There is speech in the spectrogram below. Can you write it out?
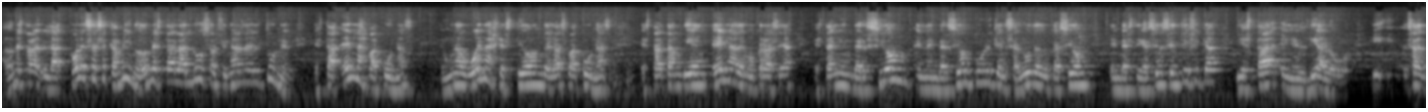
¿A dónde está la, ¿Cuál es ese camino? ¿Dónde está la luz al final del túnel? Está en las vacunas, en una buena gestión de las vacunas, está también en la democracia, está en inversión, en la inversión pública en salud, educación e investigación científica y está en el diálogo y, o sea,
